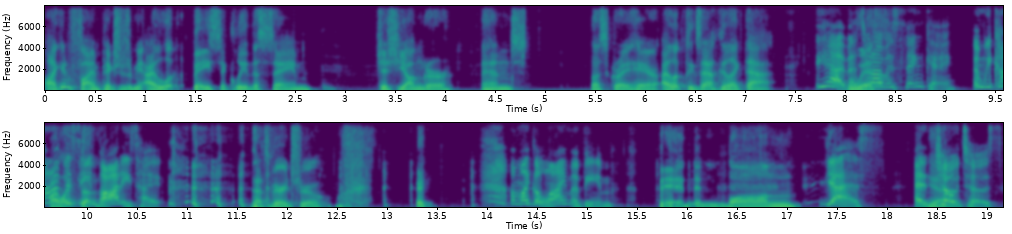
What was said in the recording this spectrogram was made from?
I can find pictures of me. I look basically the same, just younger and less gray hair. I looked exactly like that. Yeah, that's what I was thinking. And we kind of have like the same the- body type. That's very true. I'm like a lima beam. Thin and long. Yes. And Yeah. chotos.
